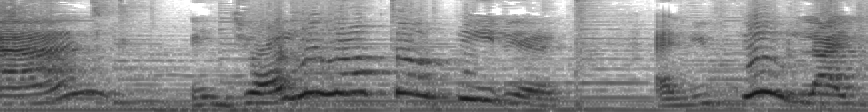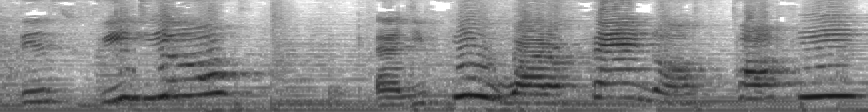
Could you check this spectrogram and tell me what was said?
And enjoy your lockdown period. And if you like this video and if you are a fan of coffee,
